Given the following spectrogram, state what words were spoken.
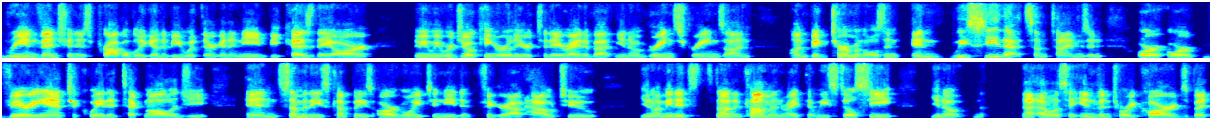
reinvention is probably going to be what they're going to need because they are. I mean, we were joking earlier today, right, about you know green screens on on big terminals, and and we see that sometimes, and or or very antiquated technology and some of these companies are going to need to figure out how to you know i mean it's, it's not uncommon right that we still see you know not, i don't want to say inventory cards but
